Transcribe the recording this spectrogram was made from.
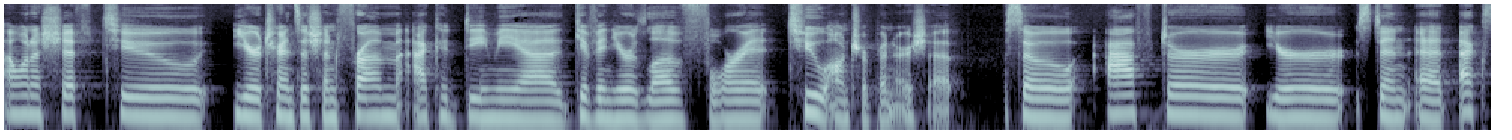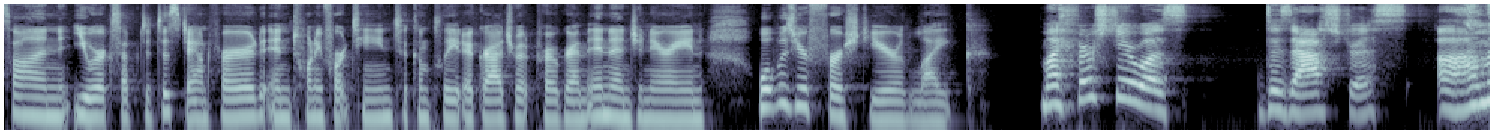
I want to shift to your transition from academia, given your love for it, to entrepreneurship. So, after your stint at Exxon, you were accepted to Stanford in 2014 to complete a graduate program in engineering. What was your first year like? My first year was disastrous. Um,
